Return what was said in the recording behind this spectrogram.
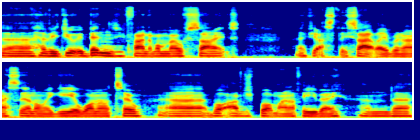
uh, heavy duty bins. You find them on most sites. If you ask the site labourer nicely, on only gear one or two. Uh, but I've just bought mine off eBay, and uh,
